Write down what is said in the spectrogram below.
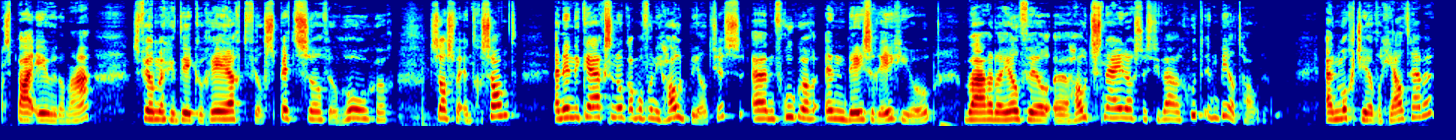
Is een paar eeuwen daarna. is veel meer gedecoreerd, veel spitser, veel hoger. Dus dat is wel interessant. En in de kerk zijn ook allemaal van die houtbeeldjes. En vroeger in deze regio waren er heel veel eh, houtsnijders, dus die waren goed in beeld houden. En mocht je heel veel geld hebben,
